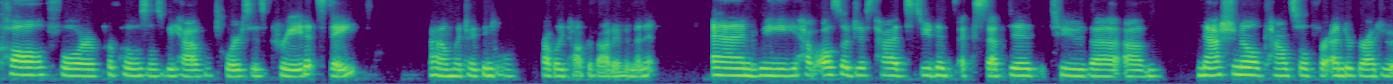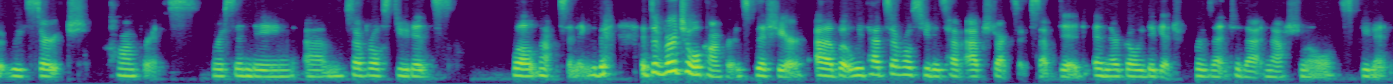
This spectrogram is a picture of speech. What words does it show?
call for proposals we have, of course, is Create at State, um, which I think we'll probably talk about in a minute. And we have also just had students accepted to the um, National Council for Undergraduate Research Conference. We're sending um, several students well, not sending, it's a virtual conference this year, uh, but we've had several students have abstracts accepted and they're going to get to present to that National Student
